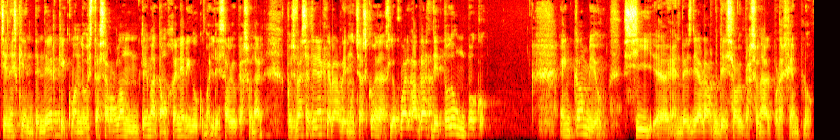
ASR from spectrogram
tienes que entender que cuando estás hablando un tema tan genérico como el desarrollo personal, pues vas a tener que hablar de muchas cosas, lo cual hablas de todo un poco. En cambio, si eh, en vez de hablar de desarrollo personal, por ejemplo,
